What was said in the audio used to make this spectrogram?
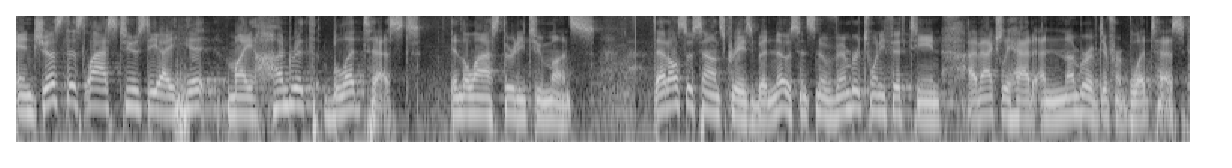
And just this last Tuesday, I hit my 100th blood test in the last 32 months. That also sounds crazy, but no, since November 2015, I've actually had a number of different blood tests.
